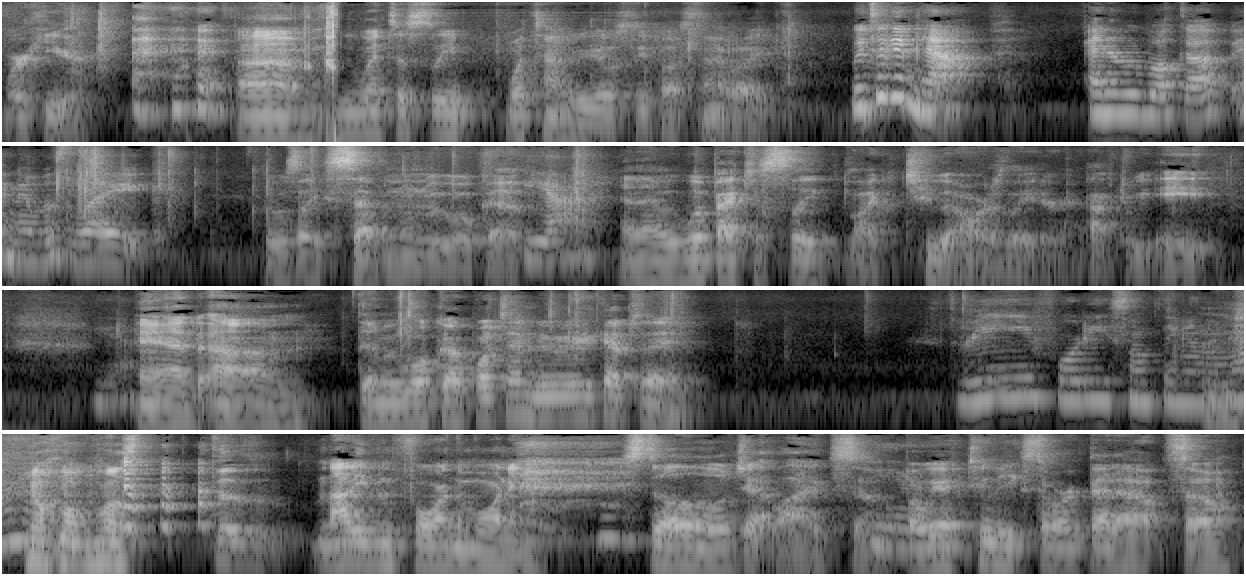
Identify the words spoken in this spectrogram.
we're here. Um, we went to sleep. What time did we go to sleep last night? Like we took a nap, and then we woke up, and it was like, it was like seven when we woke up, yeah, and then we went back to sleep like two hours later after we ate. Yeah, And um, then we woke up. What time did we wake up today? three forty something in the morning. Almost not even four in the morning. Still a little jet lagged. So, Yeah. but we have two weeks to work that out. So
